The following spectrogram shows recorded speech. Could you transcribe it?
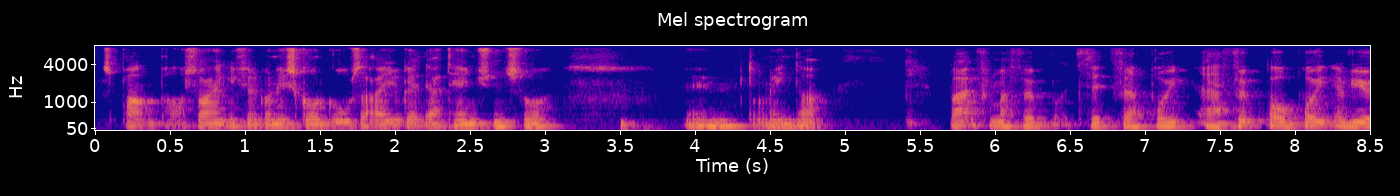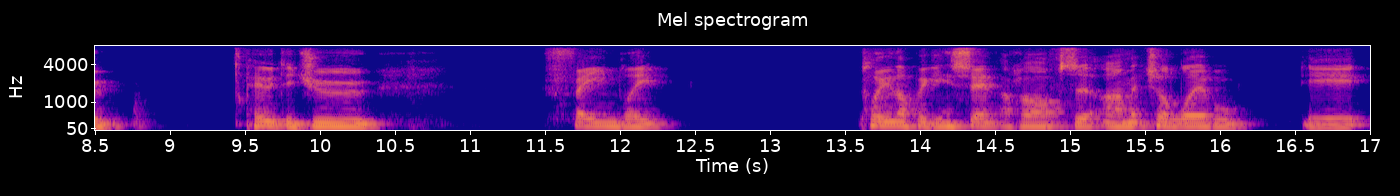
it's part and parcel. I think if you're going to score goals like that, you'll get the attention. So um, don't mind that. back from a football a point a football point of view, how did you find like playing up against centre halves at amateur level eh,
